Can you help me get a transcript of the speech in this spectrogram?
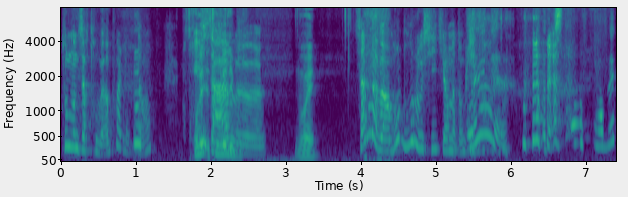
Tout le monde s'est retrouvé à poil là-dedans. Et Sam, les boules. euh, Ouais. Sam avait un bon boule aussi, tiens, maintenant que j'y Ouais. Quand il se transformait,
